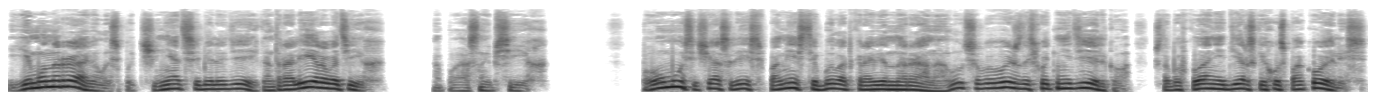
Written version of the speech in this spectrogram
Ему нравилось подчинять себе людей, контролировать их. Опасный псих. По уму сейчас лезть в поместье было откровенно рано. Лучше бы выждать хоть недельку, чтобы в клане дерзких успокоились.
